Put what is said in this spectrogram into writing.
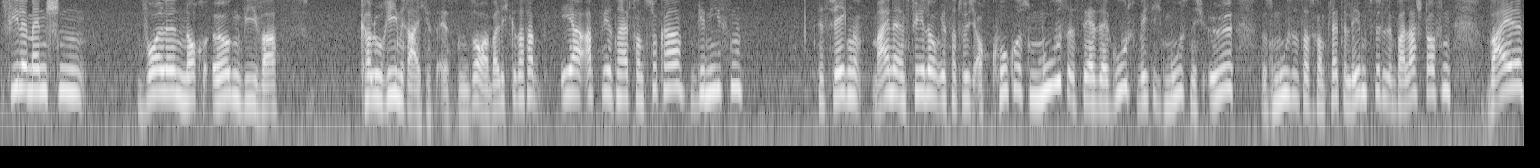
viele Menschen wollen noch irgendwie was kalorienreiches essen. So, weil ich gesagt habe, eher Abwesenheit von Zucker genießen Deswegen meine Empfehlung ist natürlich auch Kokosmus, ist sehr, sehr gut. Wichtig, Mus, nicht Öl. Das Mus ist das komplette Lebensmittel in Ballaststoffen, weil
